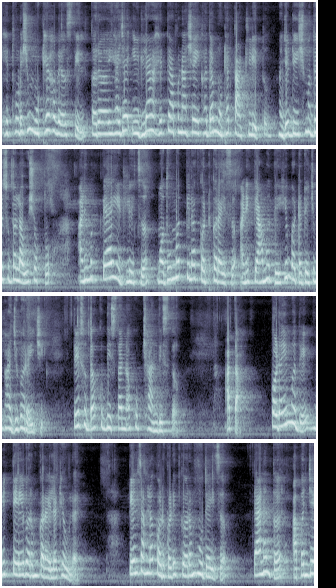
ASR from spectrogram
हे थोडेसे मोठे हवे असतील तर ह्या ज्या इडल्या आहेत त्या आपण अशा एखाद्या मोठ्या ताटलीत म्हणजे डिशमध्ये सुद्धा लावू शकतो. आणि मग त्या इडलीचं मधोमध तिला कट करायचं आणि त्यामध्ये ही बटाट्याची भाजी भरायची. ते सुद्धा खूप दिसताना खूप छान दिसतं. आता कढईमध्ये मी तेल गरम करायला ठेवलं आहे तेल चांगलं कडकडीत गरम होऊ द्यायचं. त्यानंतर आपण जे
